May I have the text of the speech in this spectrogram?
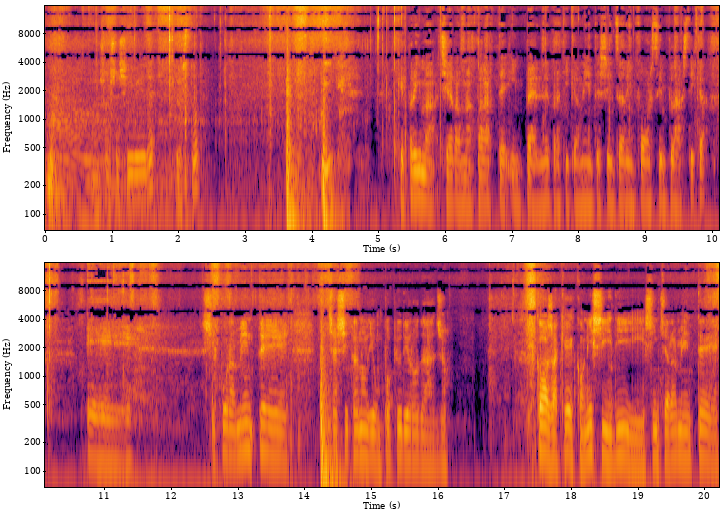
Non so se si vede questo. Qui che prima c'era una parte in pelle praticamente senza rinforzi in plastica e sicuramente necessitano di un po' più di rodaggio. Cosa che con i sidi sinceramente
